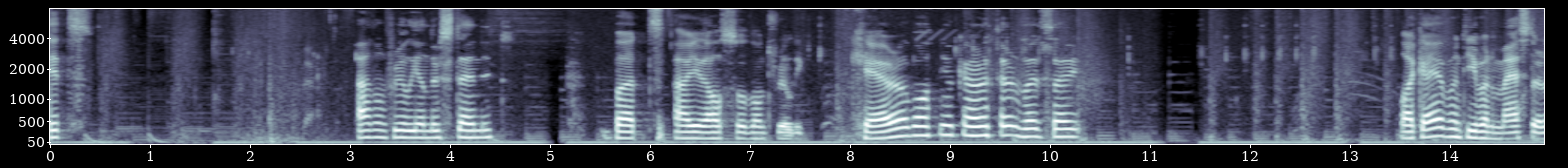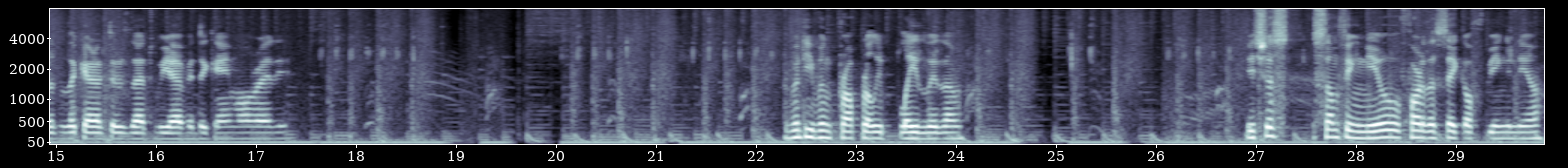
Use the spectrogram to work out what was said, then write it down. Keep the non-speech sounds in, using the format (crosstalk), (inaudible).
It's I don't really understand it, but I also don't really care about new characters. I'd say. Like I haven't even mastered the characters that we have in the game already. haven't even properly played with them. It's just something new for the sake of being new.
